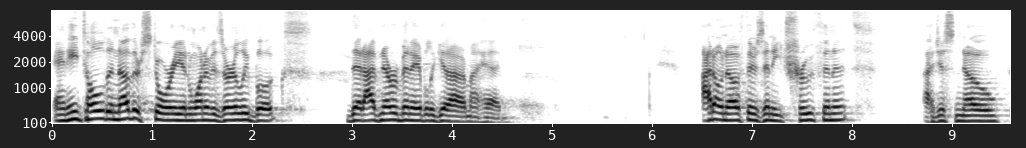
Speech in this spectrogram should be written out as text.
And he told another story in one of his early books that I've never been able to get out of my head. I don't know if there's any truth in it. I just know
